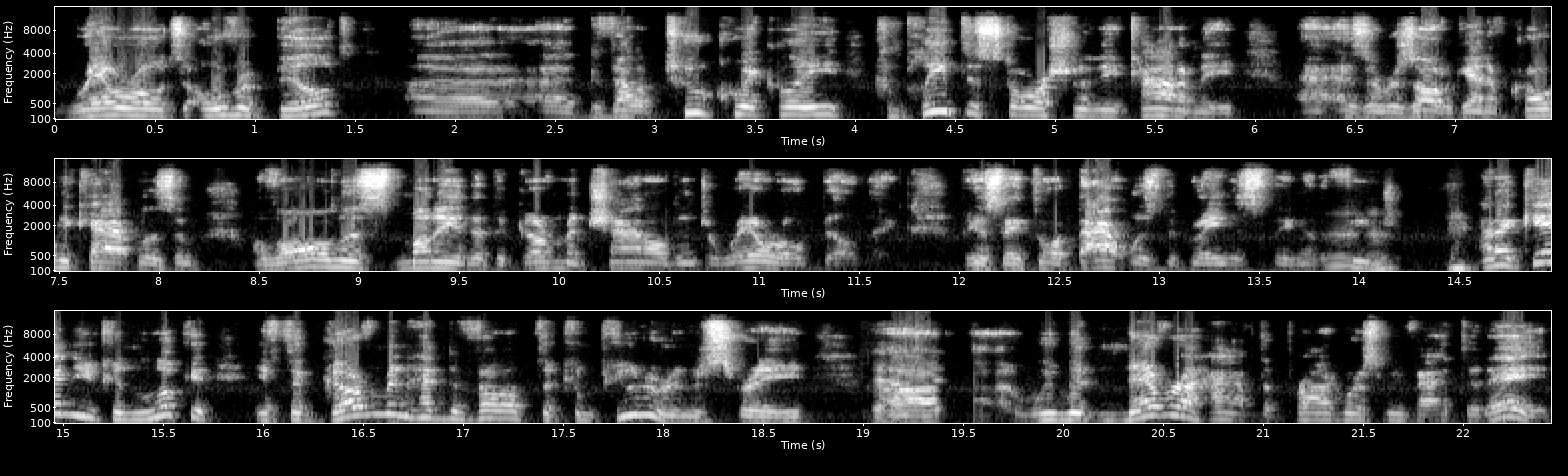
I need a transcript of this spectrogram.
railroads overbuilt uh, uh, developed too quickly, complete distortion of the economy uh, as a result, again, of crony capitalism, of all this money that the government channeled into railroad building because they thought that was the greatest thing of the mm-hmm. future. And again, you can look at if the government had developed the computer industry, yeah. uh, we would never have the progress we've had today.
